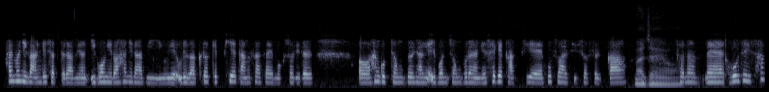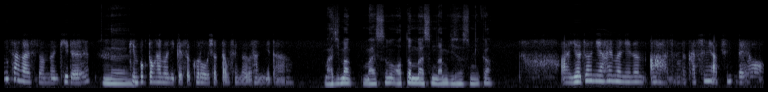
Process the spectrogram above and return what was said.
할머니가 안 계셨더라면 2015 한일합의 이후에 우리가 그렇게 피해 당사자의 목소리를 어, 한국 정부를 향해 일본 정부를 향해 세계 각지에 호소할 수 있었을까? 맞아요. 저는 네 도저히 상상할 수 없는 길을 네. 김복동 할머니께서 걸어오셨다고 생각을 합니다. 마지막 말씀 어떤 말씀 남기셨습니까? 아 여전히 할머니는 아 정말 가슴이 아픈데요.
